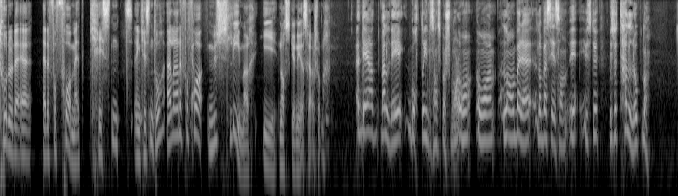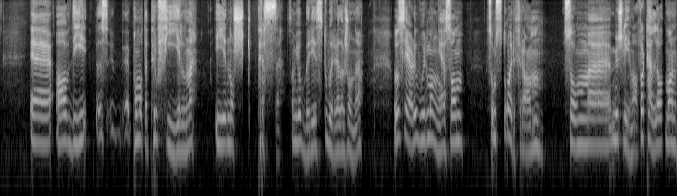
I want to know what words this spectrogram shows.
Tror du det er er det for få med kristent, en kristen tro, eller er det for få muslimer i norske nyhetsredaksjoner? Det er et veldig godt og interessant spørsmål. og, og La meg bare, la meg si det sånn. Hvis du, hvis du teller opp nå eh, av de på en måte profilene i norsk presse som jobber i store redaksjoner. Og så ser du hvor mange som, som står fram som uh, muslimer. Forteller at man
